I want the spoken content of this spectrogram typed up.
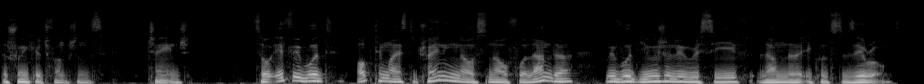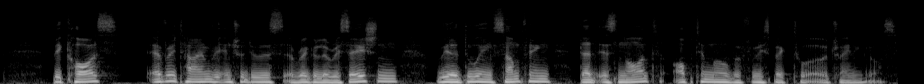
the shrinkage functions change. So if we would optimize the training loss now for lambda, we would usually receive lambda equals to zero because every time we introduce a regularization, we are doing something that is not optimal with respect to our training loss.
